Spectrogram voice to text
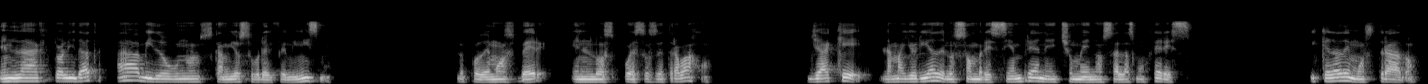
En la actualidad ha habido unos cambios sobre el feminismo. Lo podemos ver en los puestos de trabajo, ya que la mayoría de los hombres siempre han hecho menos a las mujeres. Y queda demostrado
